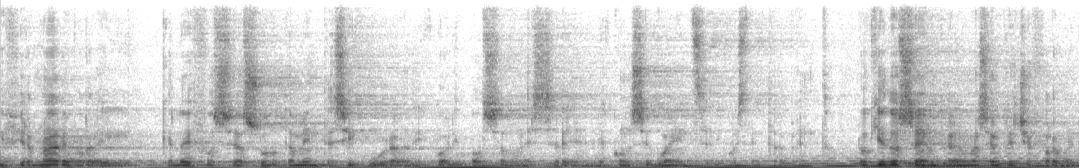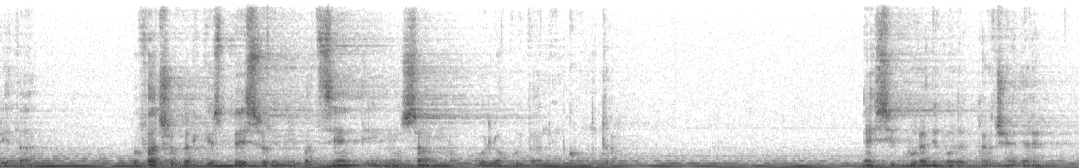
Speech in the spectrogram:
Di firmare vorrei che lei fosse assolutamente sicura di quali possano essere le conseguenze di questo intervento. Lo chiedo sempre, è una semplice formalità. Lo faccio perché spesso i miei pazienti non sanno quello a cui vanno incontro. È sicura di voler procedere?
